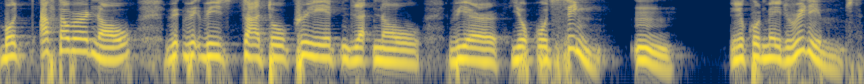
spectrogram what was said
But afterward, now we, we, we start to create like now where you could sing. You could make rhythms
